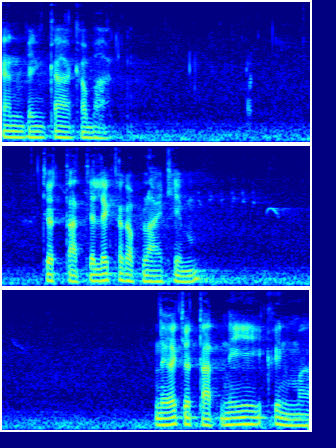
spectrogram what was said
กันเป็นกากบาท จุดตัดจะเล็กเท่ากับปลายเข็ม เหนือจุดตัดนี้ขึ้นมา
